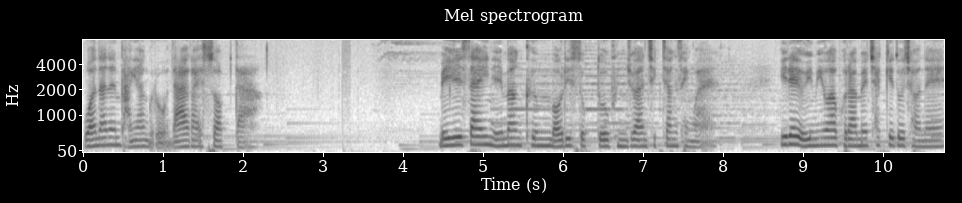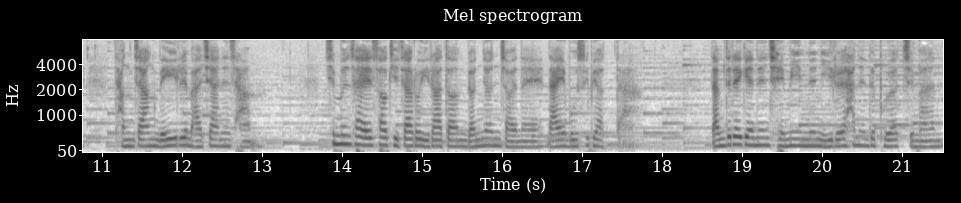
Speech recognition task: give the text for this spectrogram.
원하는 방향으로 나아갈 수 없다. 매일 쌓인 일만큼 머릿속도 분주한 직장 생활. 일의 의미와 보람을 찾기도 전에 당장 내일을 맞이하는 삶. 신문사에서 기자로 일하던 몇 년 전에 나의 모습이었다. 남들에게는 재미있는 일을 하는 듯 보였지만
